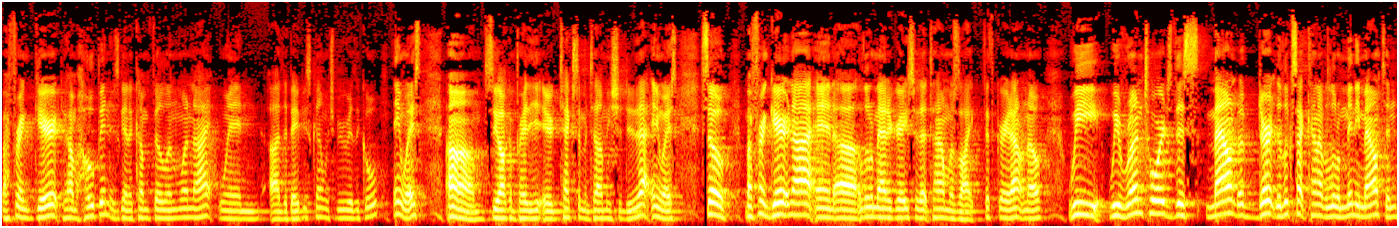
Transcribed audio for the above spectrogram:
my friend Garrett, who I'm hoping is going to come fill in one night when uh, the babies come, which would be really cool. Anyways, um, so y'all can pray, or text him and tell him he should do that. Anyways, so my friend Garrett and I, and uh, little Maddie Grace, who that time was like fifth grade, I don't know, we, we run towards this mound of dirt that looks like kind of a little mini mountain,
